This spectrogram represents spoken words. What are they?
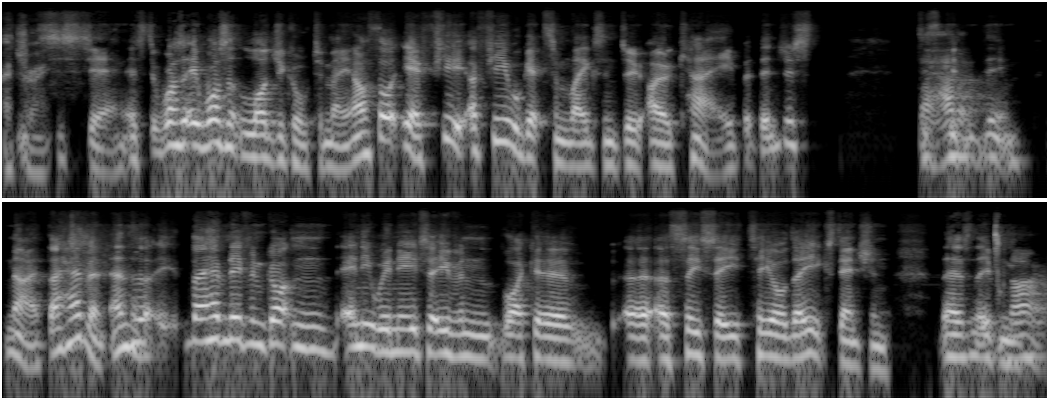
That's right. It's just, yeah, it's, it was it wasn't logical to me. I thought, yeah, a few a few will get some legs and do okay, but then just, just didn't, No, they haven't, and they haven't even gotten anywhere near to even like a a, a CC TLD extension. There hasn't even no.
